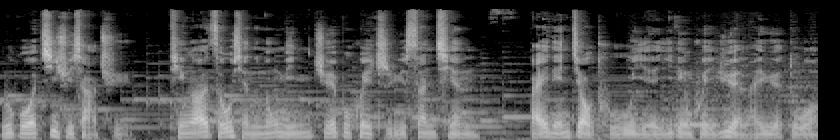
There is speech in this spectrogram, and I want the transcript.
如果继续下去，铤而走险的农民绝不会止于三千，白莲教徒也一定会越来越多。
